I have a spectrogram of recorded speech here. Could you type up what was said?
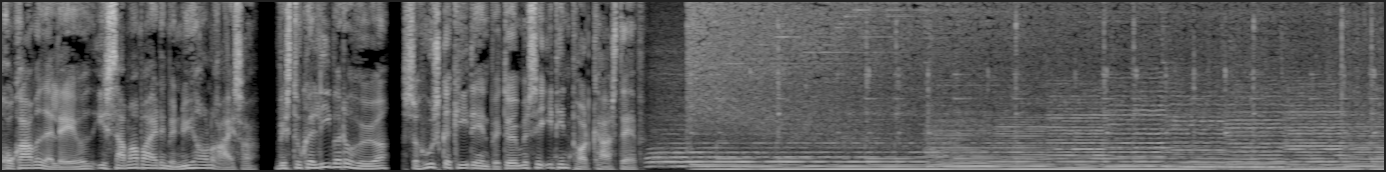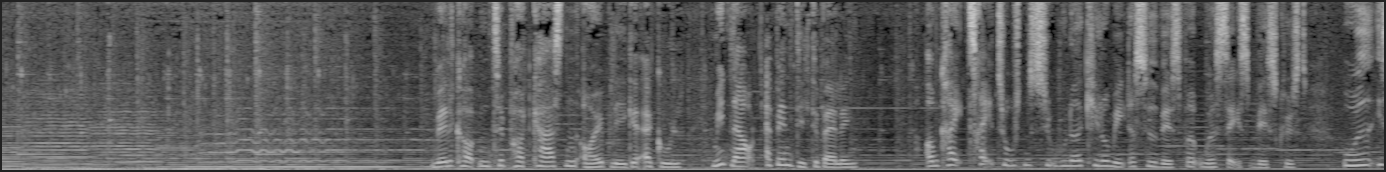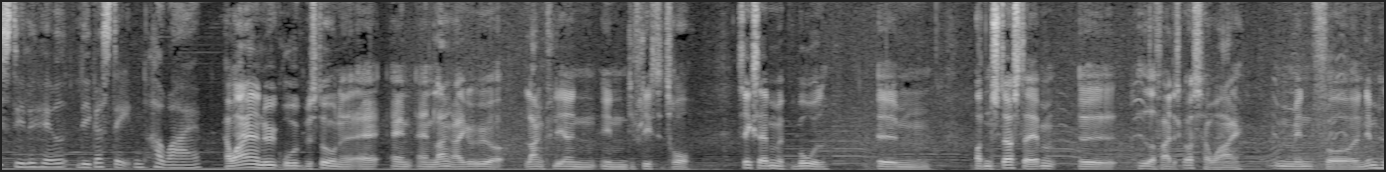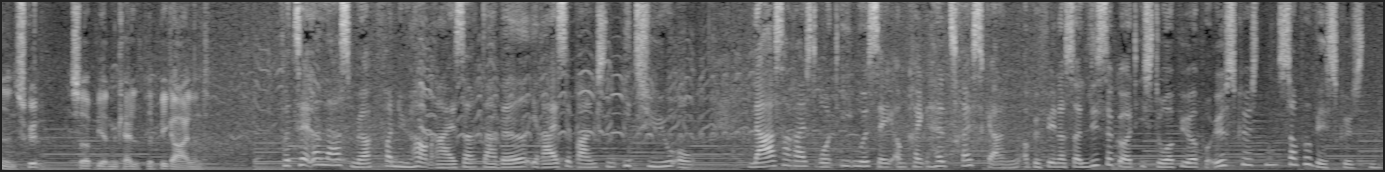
Programmet er lavet i samarbejde med Nyhavn Rejser. Hvis du kan lide, hvad du hører, så husk at give det en bedømmelse i din podcast-app. Velkommen til podcasten Øjeblikke af guld. Mit navn er Benedikte Balling. Omkring 3.700 km sydvest fra USA's vestkyst, ude i Stillehavet, ligger staten Hawaii. Hawaii er en øgruppe bestående af, af, en, af en lang række øer, langt flere end, end de fleste tror. Seks af dem er beboet, øhm, og den største af dem øh, hedder faktisk også Hawaii. Men for nemhedens skyld, så bliver den kaldt The Big Island. Fortæller Lars Mørk fra Nyhavn Rejser, der har været i rejsebranchen i 20 år. Lars har rejst rundt i USA omkring 50 gange og befinder sig lige så godt i storbyer på østkysten som på vestkysten.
